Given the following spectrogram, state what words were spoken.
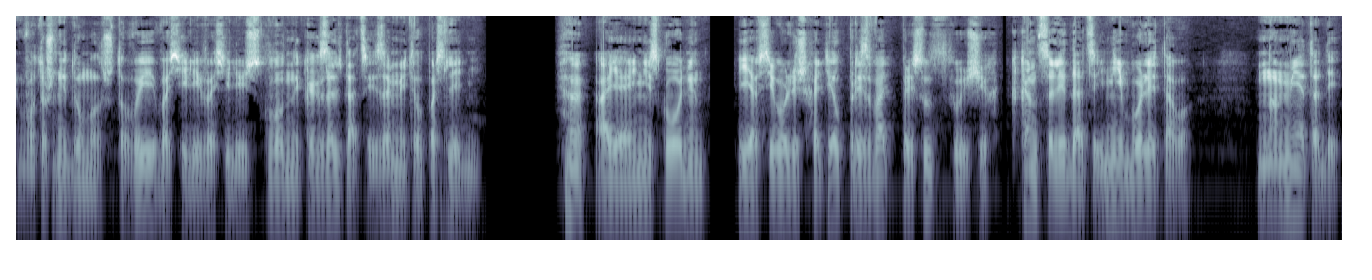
«Вот уж не думал, что вы, Василий Васильевич, склонны к экзальтации», – заметил последний. «Ха, а я и не склонен. Я всего лишь хотел призвать присутствующих к консолидации, не более того. Но методы,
